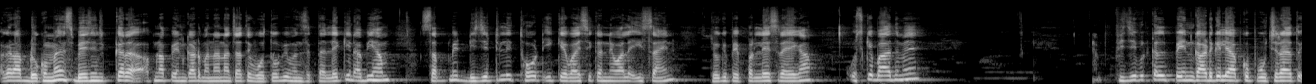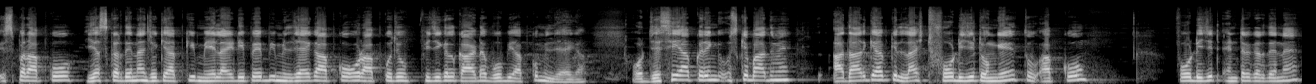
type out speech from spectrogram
अगर आप डॉक्यूमेंट्स भेज कर अपना पैन कार्ड बनाना चाहते हैं, वो तो भी बन सकता है। लेकिन अभी हम सबमिट डिजिटली थॉट ई के करने वाला ई साइन, जो कि पेपरलेस रहेगा। उसके बाद में फ़िज़िकल पेन कार्ड के लिए आपको पूछ रहा है तो इस पर आपको यस कर देना है, जो कि आपकी मेल आईडी पे भी मिल जाएगा आपको, और आपको जो फ़िज़िकल कार्ड है, वो भी आपको मिल जाएगा। और जैसे ही आप करेंगे, उसके बाद में आधार के आपके लास्ट फोर डिजिट होंगे तो आपको फोर डिजिट एंटर कर देना है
